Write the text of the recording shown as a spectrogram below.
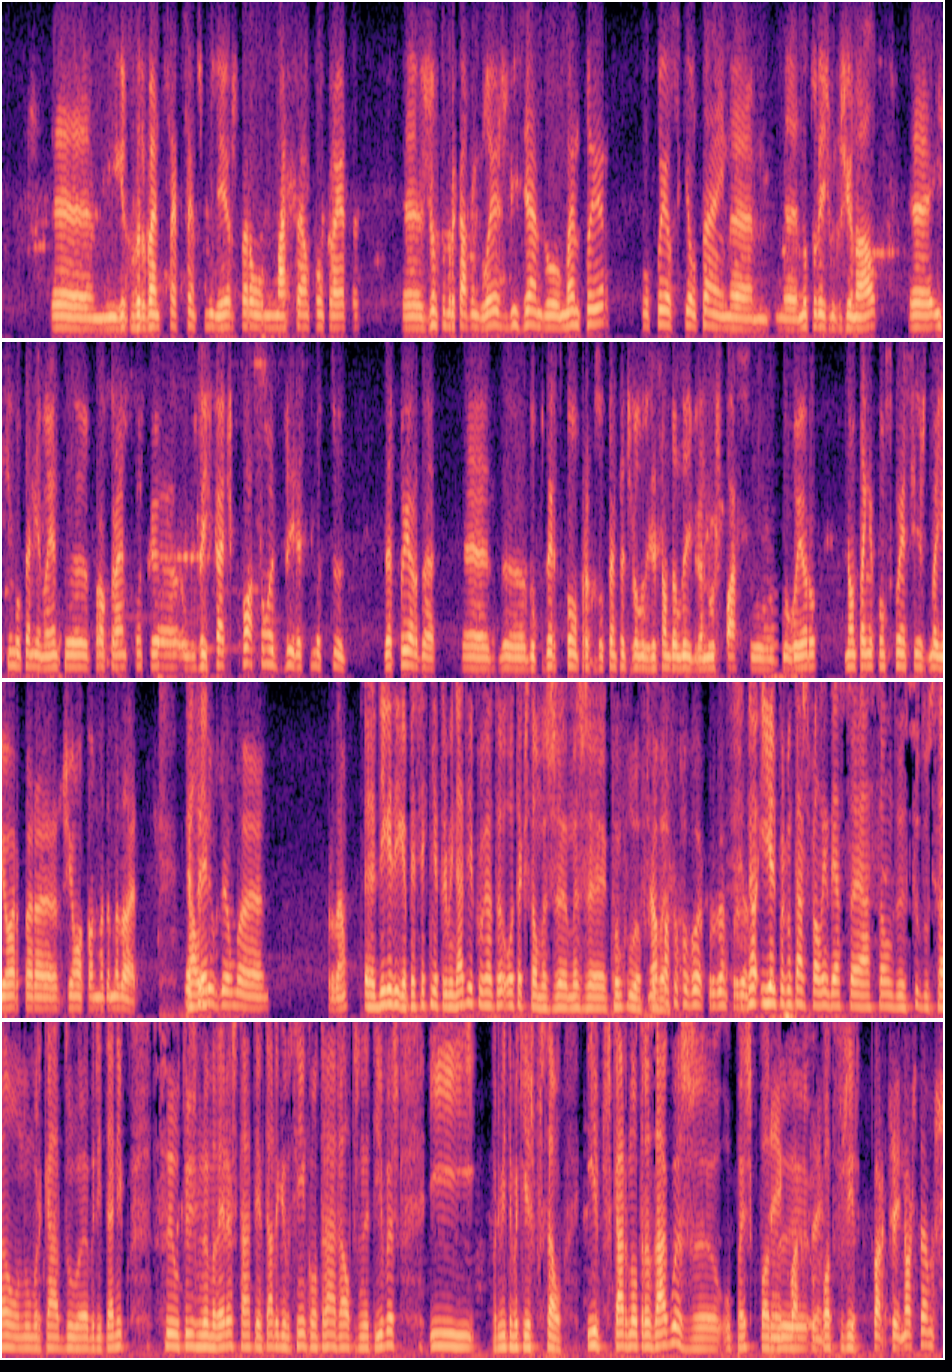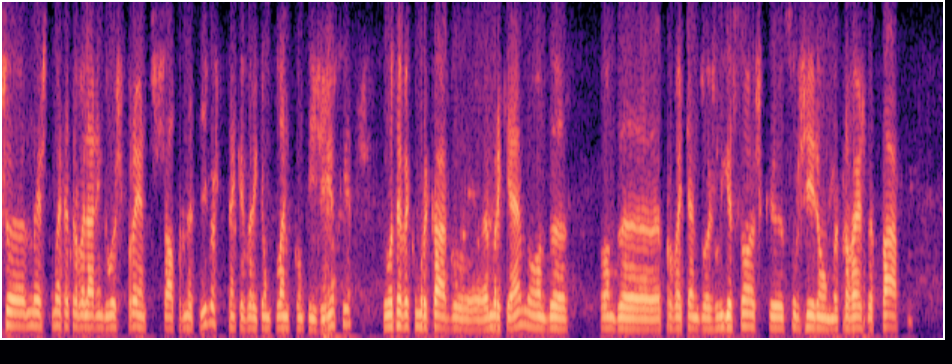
eh, e reservando 700 mil euros para uma ação concreta eh, junto ao mercado inglês, visando manter o peso que ele tem no turismo regional e, simultaneamente, procurando com que os efeitos possam advir, acima de tudo, da perda eh, de, do poder de compra resultante da desvalorização da Libra no espaço do euro não tenha consequências de maior para a região autónoma da Madeira. Sem dúvida, é uma, Perdão? Uh, diga, diga, pensei que tinha terminado e ia colocar outra questão, mas, eh, mas uh, conclua, por não, favor. Não, faça o favor, pergunto, pergunto. Não, ia-lhe perguntar se, para além dessa ação de sedução no mercado uh, britânico, se o turismo da Madeira está a tentar, digamos assim, encontrar alternativas e, permita-me aqui a expressão, ir pescar noutras águas o peixe que pode, sim, claro que pode fugir. Claro que sim. Nós estamos, neste momento, a trabalhar em duas frentes alternativas, porque tem que haver aqui um plano de contingência. Uma tem a ver com o mercado americano, onde onde, aproveitando as ligações que surgiram através da SAF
